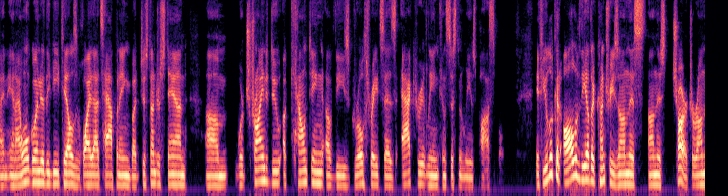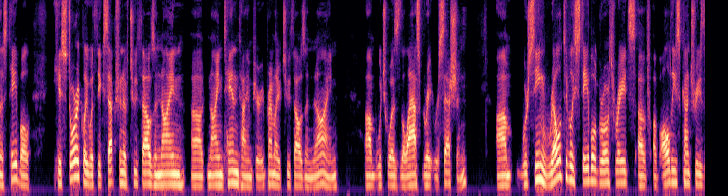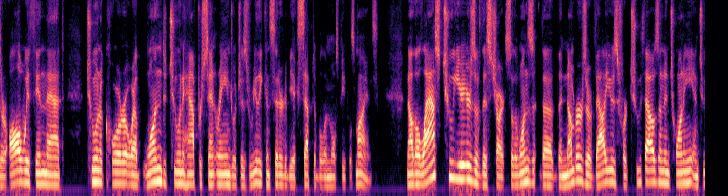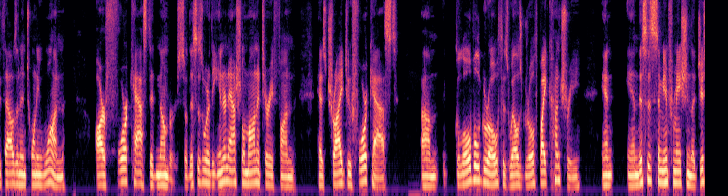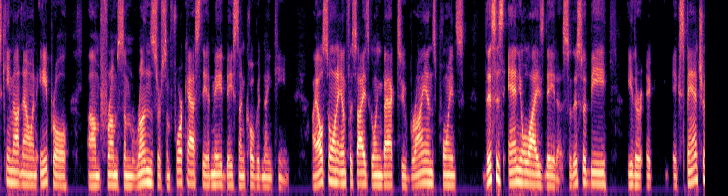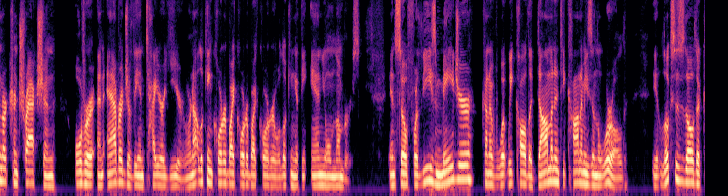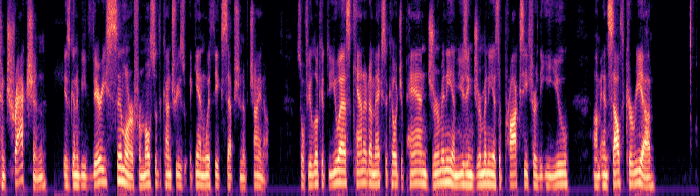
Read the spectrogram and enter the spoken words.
And, and I won't go into the details of why that's happening, but just understand um, we're trying to do accounting of these growth rates as accurately and consistently as possible. If you look at all of the other countries on this on this chart or on this table, historically, with the exception of 2009, uh, 9, 10 time period, primarily 2009, um, which was the last Great Recession, um, we're seeing relatively stable growth rates of, of all these countries. They're all within that two and a quarter or a one to two and a half percent range, which is really considered to be acceptable in most people's minds. Now, the last two years of this chart, so the ones, the, the numbers or values for 2020 and 2021 are forecasted numbers. So this is where the International Monetary Fund has tried to forecast um, global growth as well as growth by country. And, and this is some information that just came out now in April um, from some runs or some forecasts they had made based on COVID 19. I also want to emphasize, going back to Bryon's points, this is annualized data. So this would be either e- expansion or contraction over an average of the entire year. We're not looking quarter by quarter by quarter, we're looking at the annual numbers. And so for these major kind of what we call the dominant economies in the world, it looks as though the contraction is going to be very similar for most of the countries, again, with the exception of China. So if you look at the US, Canada, Mexico, Japan, Germany, I'm using Germany as a proxy for the EU, um, and South Korea,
